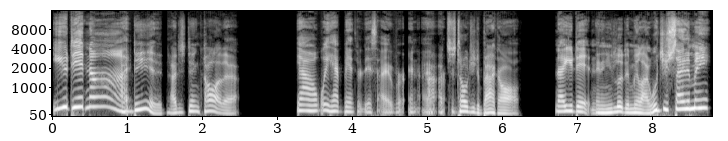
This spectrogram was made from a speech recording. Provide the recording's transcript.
You did not. I did. I just didn't call it that. Y'all, we have been through this over and I, over. I just told you to back off. no, you didn't. And then you looked at me like, what'd you say to me?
